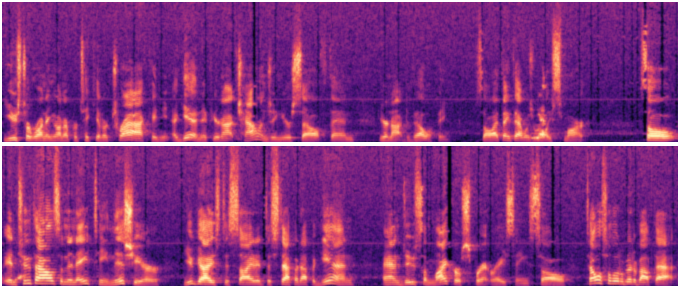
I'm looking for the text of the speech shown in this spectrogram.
used to running on a particular track. And again, if you're not challenging yourself, then you're not developing. So I think that was really smart. So in 2018, this year, you guys decided to step it up again and do some micro sprint racing. So tell us a little bit about that.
